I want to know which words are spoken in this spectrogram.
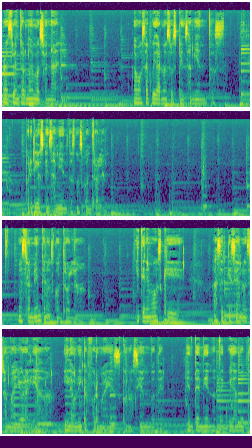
nuestro entorno emocional. Vamos a cuidar nuestros pensamientos, porque los pensamientos nos controlan. Nuestra mente nos controla y tenemos que hacer que sea nuestra mayor aliada. Y la única forma es conociéndote, entendiéndote, cuidándote.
